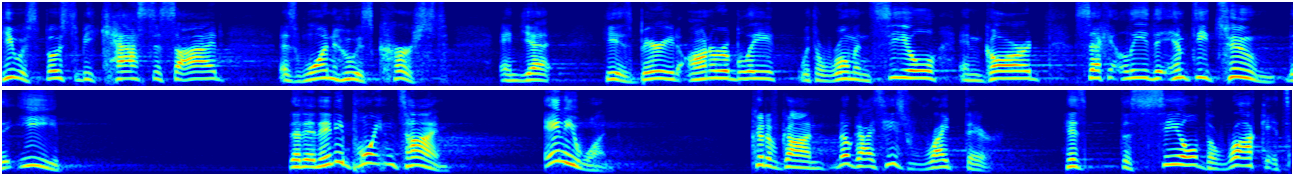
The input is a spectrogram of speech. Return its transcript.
he was supposed to be cast aside as one who is cursed. And yet, he is buried honorably with a Roman seal and guard. Secondly, the empty tomb, the E, that at any point in time, anyone could have gone, no, guys, he's right there. His, the seal, the rock, it's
